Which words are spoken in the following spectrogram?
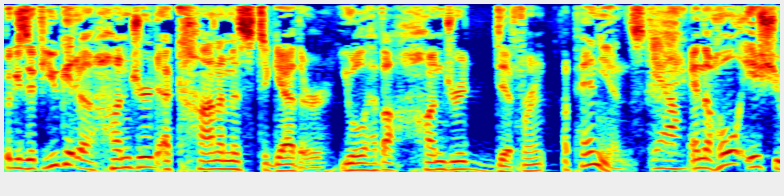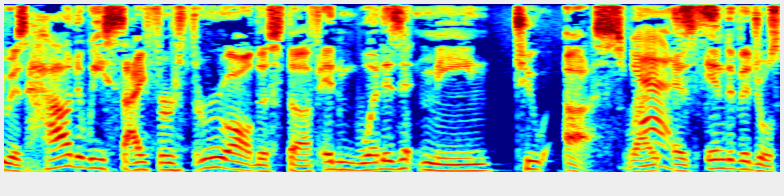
Because if you get a hundred economists together, you will have a hundred different opinions. Yeah. And the whole issue is how do we cipher through all this stuff and what does it mean to us, right? Yes. As individuals.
